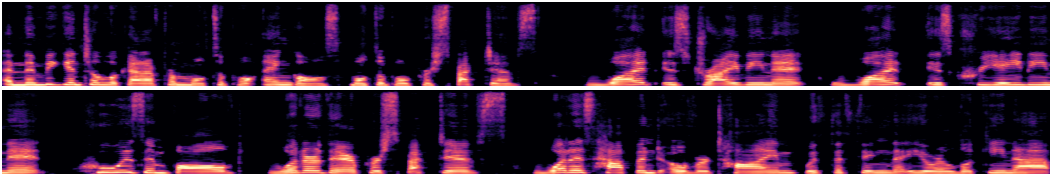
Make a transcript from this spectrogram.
and then begin to look at it from multiple angles, multiple perspectives. What is driving it? What is creating it? Who is involved? What are their perspectives? What has happened over time with the thing that you are looking at?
